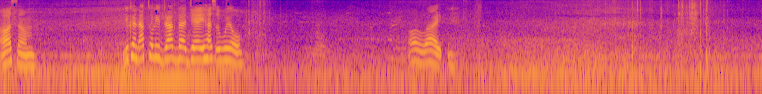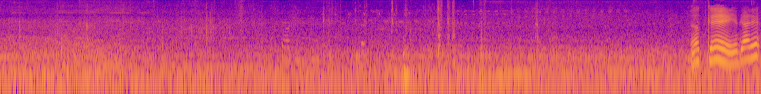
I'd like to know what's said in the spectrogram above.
Awesome. You can actually drag that Jay has a wheel. All right. Okay, you got it?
